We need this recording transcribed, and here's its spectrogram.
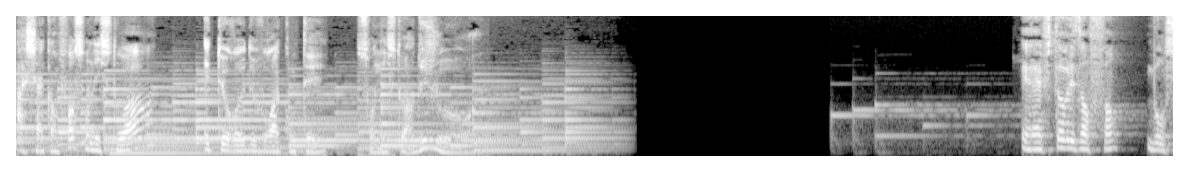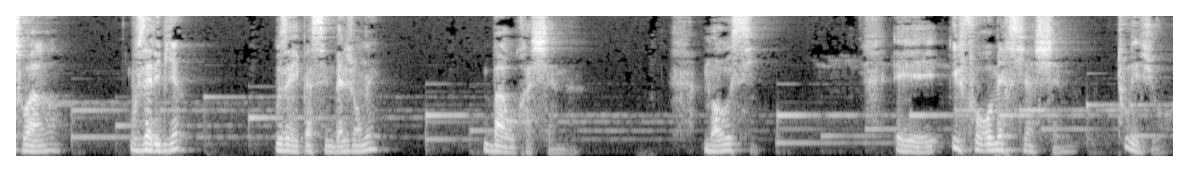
À chaque enfant son histoire est heureux de vous raconter son histoire du jour. Erev Tov les enfants, bonsoir. Vous allez bien? Vous avez passé une belle journée? Baruch Hashem. Moi aussi. Et il faut remercier Hachem tous les jours.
